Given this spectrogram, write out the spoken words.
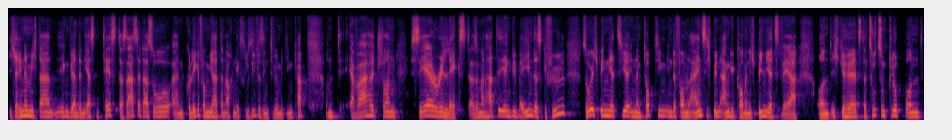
Ich erinnere mich da irgendwie an den ersten Test, da saß er da so, ein Kollege von mir hat dann auch ein exklusives Interview mit ihm gehabt und er war halt schon sehr relaxed. Also man hatte irgendwie bei ihm das Gefühl, so, ich bin jetzt hier in einem Top-Team in der Formel 1, ich bin angekommen, ich bin jetzt wer und ich gehöre jetzt dazu zum Club und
